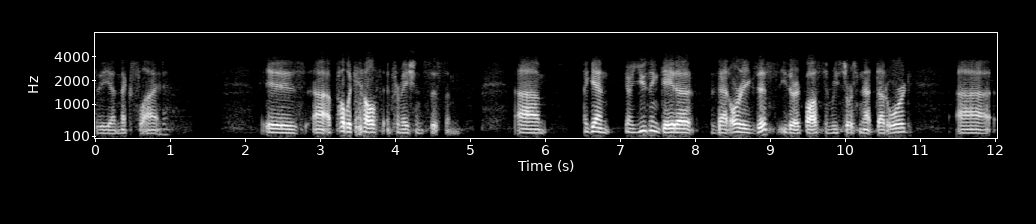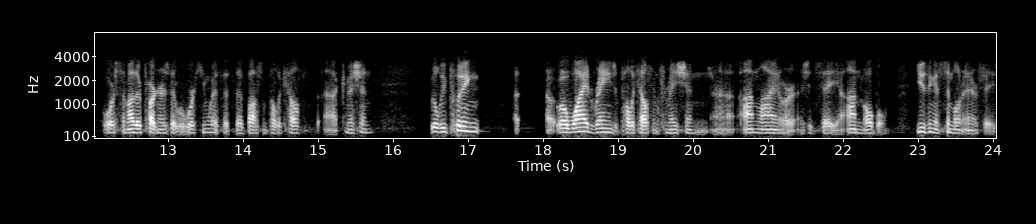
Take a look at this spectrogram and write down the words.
to the uh, next slide, is uh, a public health information system. Um, again, you know, using data that already exists either at bostonresourcenet.org uh, or some other partners that we're working with at the Boston Public Health uh, Commission, we'll be putting a, a, wide range of public health information uh, online, or I should say on mobile, using a similar interface.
